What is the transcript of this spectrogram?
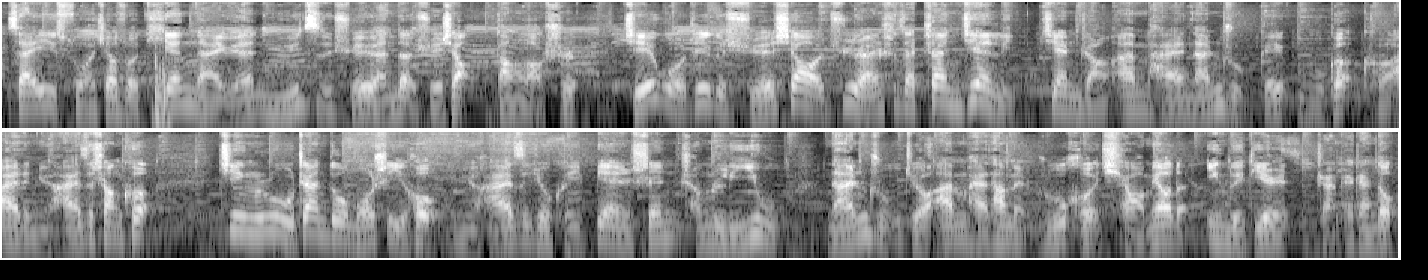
在一所叫做天乃园女子学园的学校当老师。结果这个学校居然是在战舰里，舰长安排男主给五个可爱的女孩子上课。进入战斗模式以后，女孩子就可以变身成李武，男主就要安排他们如何巧妙地应对敌人，展开战斗。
